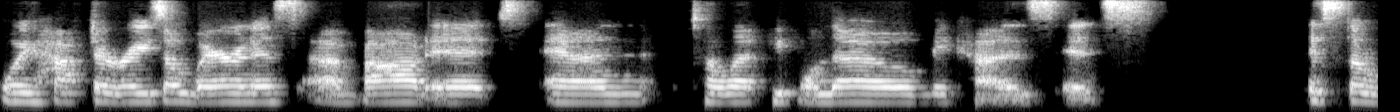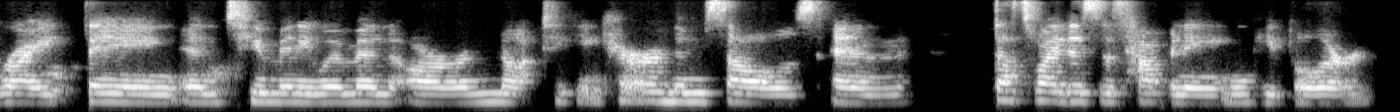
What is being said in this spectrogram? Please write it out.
We have to raise awareness about it and to let people know because it's it's the right thing. And too many women are not taking care of themselves. And that's why this is happening. People are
